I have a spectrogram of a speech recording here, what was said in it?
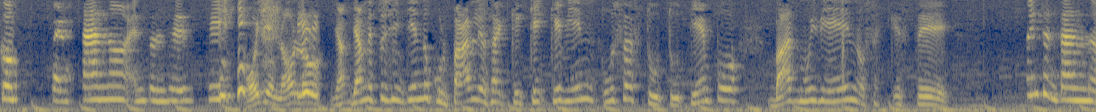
comer sano. Entonces, sí. Oye, no, no, ya, ya me estoy sintiendo culpable, o sea, que, que, que bien usas tu, tu tiempo, vas muy bien, o sea, que este, Estoy intentando.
